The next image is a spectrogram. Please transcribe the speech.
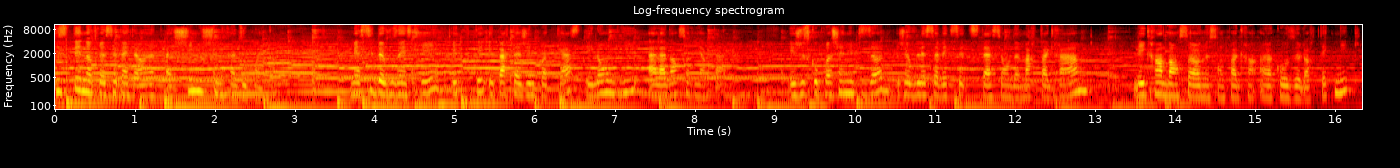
visitez notre site internet à chimichimiradio.com. Merci de vous inscrire, écouter et partager le podcast et longue vie à la danse orientale. Et jusqu'au prochain épisode, je vous laisse avec cette citation de Martha Graham. Les grands danseurs ne sont pas grands à cause de leur technique,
